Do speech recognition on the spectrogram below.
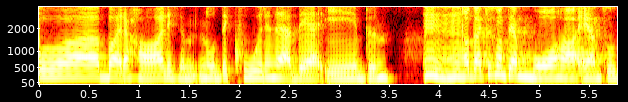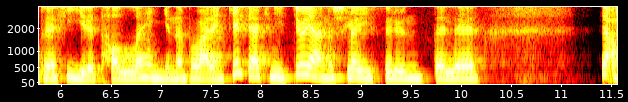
og bare ha liksom, noe dekor nede i bunn. Mm, og det er ikke sånn at jeg må ha 1, 2, 3, 4-tallet hengende på hver enkelt. Jeg knyter jo gjerne sløyfer rundt, eller Ja.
